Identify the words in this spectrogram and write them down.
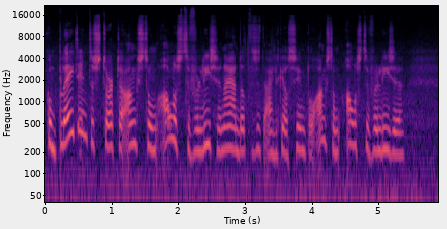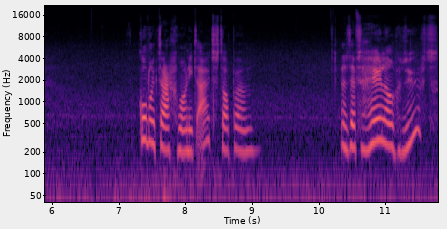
compleet in te storten, angst om alles te verliezen. Nou ja, dat is het eigenlijk heel simpel. Angst om alles te verliezen. Kon ik daar gewoon niet uitstappen. En het heeft heel lang geduurd.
